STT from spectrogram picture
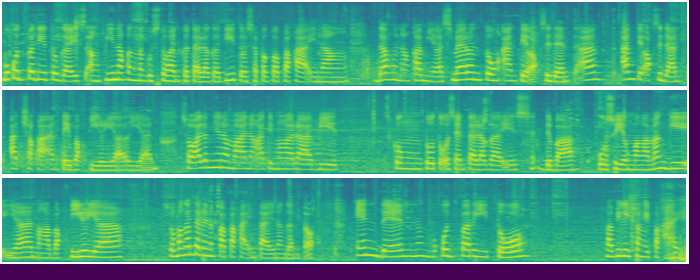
Bukod pa dito guys, ang pinakang nagustuhan ko talaga dito sa pagpapakain ng dahon ng kamyas, meron tong antioxidant, ant, antioxidant at saka antibacterial yan. So alam nyo naman ang ating mga rabbit, kung tutuusin talaga is, 'di ba? Uso yung mga manggi, 'yan, mga bacteria. So maganda rin nagpapakain tayo ng ganito. And then, bukod pa rito, mabilis siyang ipakain.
